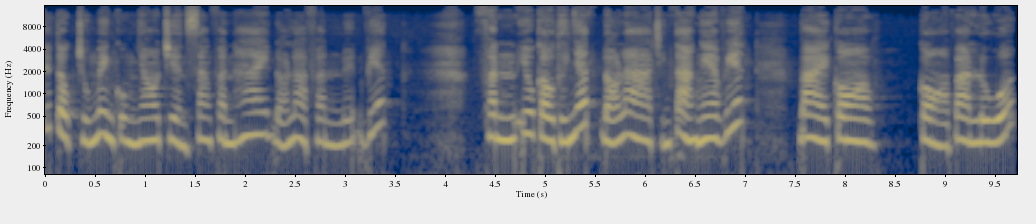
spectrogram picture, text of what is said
Tiếp tục chúng mình cùng nhau chuyển sang phần 2 đó là phần luyện viết. Phần yêu cầu thứ nhất đó là chính tả nghe viết bài cò cỏ và lúa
